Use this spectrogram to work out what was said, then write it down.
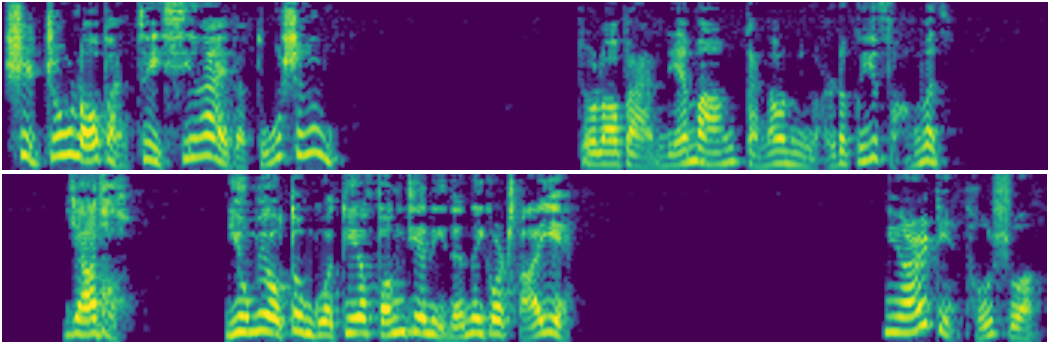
是周老板最心爱的独生女。”周老板连忙赶到女儿的闺房，问：“丫头，你有没有动过爹房间里的那罐茶叶？”女儿点头说：“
